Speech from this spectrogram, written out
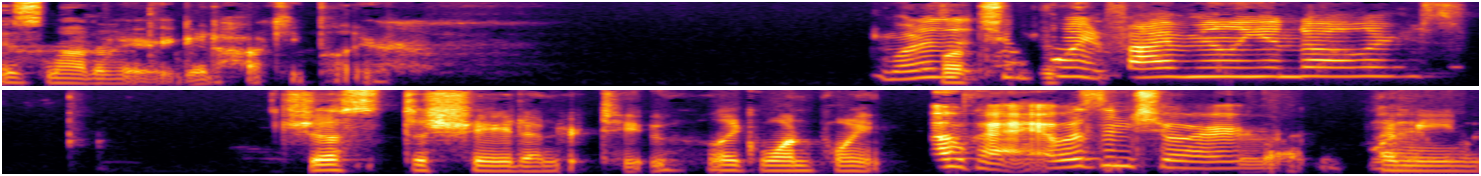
is not a very good hockey player. what is Let's it 2.5 million dollars Just a shade under two, like one point. okay i wasn't sure I mean,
